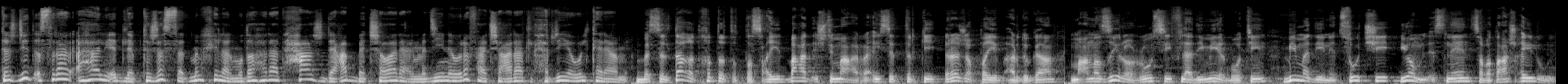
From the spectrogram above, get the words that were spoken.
تجديد إصرار أهالي إدلب تجسد من خلال مظاهرات حاشدة عبت شوارع المدينة ورفعت شعارات الحرية والكرامة. بس التغت خطة التصعيد بعد اجتماع الرئيس التركي رجب طيب أردوغان مع نظيره الروسي فلاديمير بوتين بمدينة سوتشي يوم الاثنين 17 أيلول.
